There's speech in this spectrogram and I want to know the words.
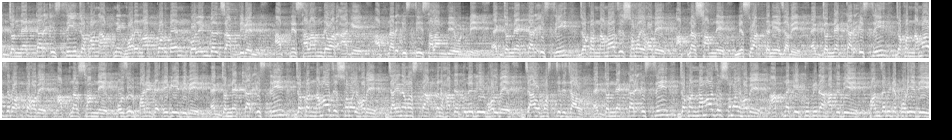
একজন নেককার স্ত্রী যখন আপনি ঘরে নক করবেন কলিং বেল চাপ দিবেন, আপনি সালাম দেওয়ার আগে আপনার স্ত্রী সালাম দিয়ে উঠবে। একজন নেককার স্ত্রী যখন নামাজের সময় হবে, আপনার সামনে মেসোয়াকটা নিয়ে যাবে। একজন নেককার স্ত্রী যখন নামাজের রক্ত হবে, আপনার সামনে অজুর পানিটা এগিয়ে দিবে। একজন নেককার স্ত্রী যখন নামাজের সময় হবে, যাই নামাজটা আপনার হাতে তুলে দিয়ে বলবে, যাও মসজিদে যাও। একজন নেককার স্ত্রী যখন নামাজের সময় হবে, আপনাকে টুপিটা হাতে দিয়ে পাঞ্জাবিটা পরিয়ে দিয়ে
